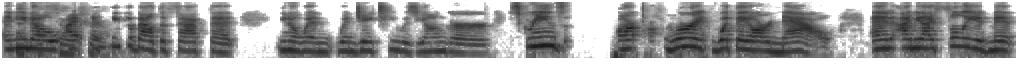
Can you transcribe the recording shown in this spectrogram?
and That you know so I, I think about the fact that you know when when jt was younger screens are weren't what they are now and i mean i fully admit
